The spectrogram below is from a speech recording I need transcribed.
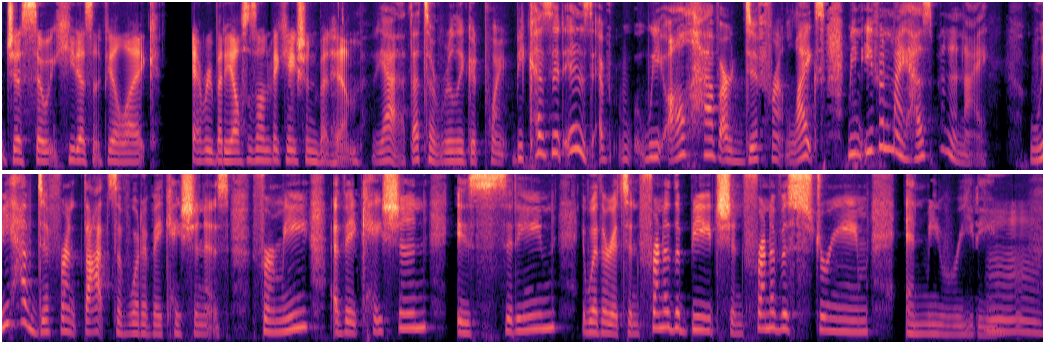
just so he doesn't feel like everybody else is on vacation but him. Yeah, that's a really good point because it is. We all have our different likes. I mean, even my husband and I, we have different thoughts of what a vacation is. For me, a vacation is sitting, whether it's in front of the beach, in front of a stream, and me reading. Mm,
